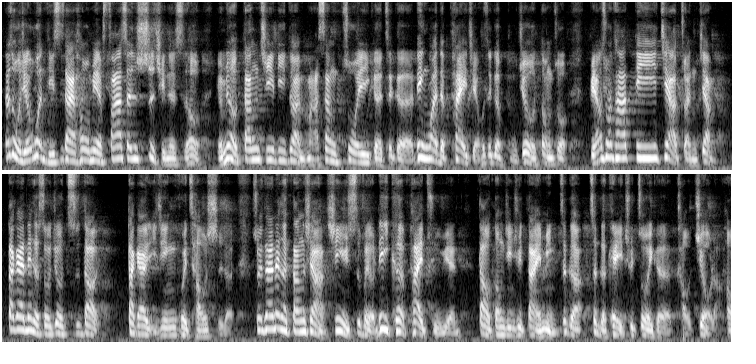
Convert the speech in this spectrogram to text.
但是我觉得问题是在后面发生事情的时候，有没有当机立断，马上做一个这个另外的派遣或这个补救的动作？比方说他第一架转降，大概那个时候就知道。大概已经会超时了。所以在那个当下，新宇是否有立刻派组员到东京去待命？这个这个可以去做一个考究了哈。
